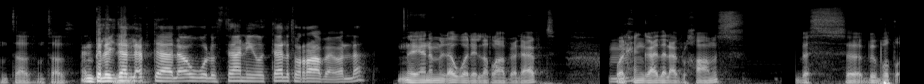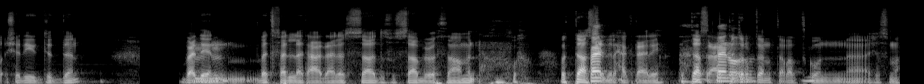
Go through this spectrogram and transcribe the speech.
ممتاز ممتاز انت جميل. لعبتها الأول والثاني والثالث والرابع ولا؟ اي أنا من الأول إلى الرابع لعبت. والحين قاعد ألعب الخامس بس ببطء شديد جدا بعدين بتفلت عاد على السادس والسابع والثامن والتاسع إذا لحقت عليه التاسع تجربته ترى تكون آه، شو اسمه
